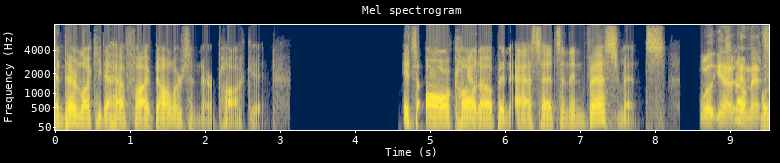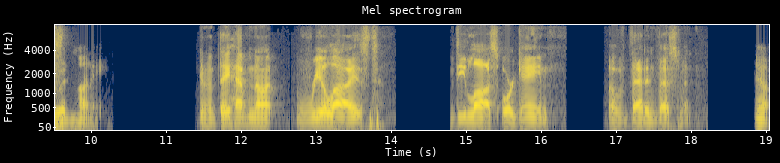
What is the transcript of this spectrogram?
and they're lucky to have five dollars in their pocket. It's all caught up in assets and investments. Well, yeah, and that's fluid money. you know they have not realized the loss or gain of that investment. No.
